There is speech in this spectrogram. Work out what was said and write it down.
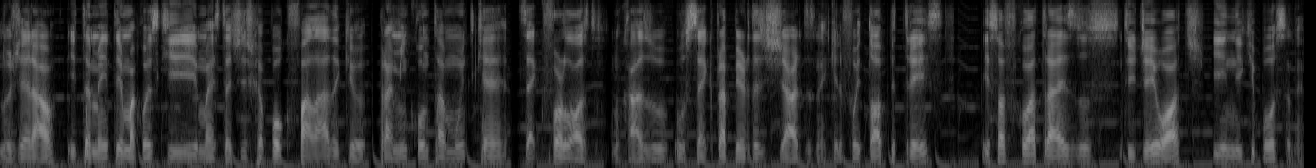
no geral, e também tem uma coisa que, uma estatística pouco falada, que pra mim conta muito, que é sack for loss, no caso, o sack pra perda de jardas, né, que ele foi top 3 e só ficou atrás dos TJ Watt e Nick Bossa, né?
